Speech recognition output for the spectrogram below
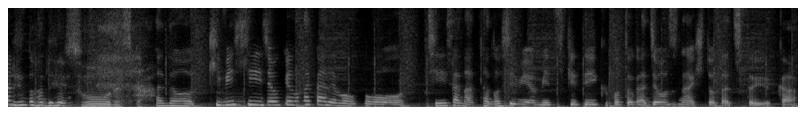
あるのでそうですか。あの厳しい状況の中でもこう小さな楽しみを見つけていくことが上手な人たちというか。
